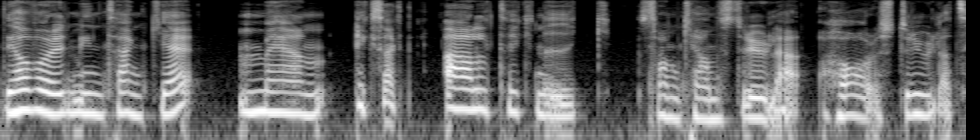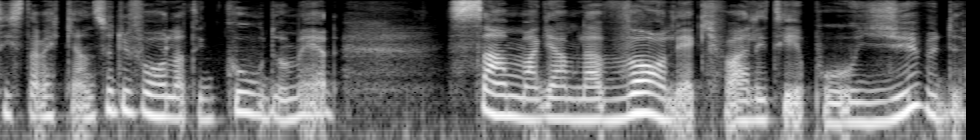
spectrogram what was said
Det har varit min tanke men exakt all teknik som kan strula har strulat sista veckan så du får hålla till godo med samma gamla vanliga kvalitet på ljud.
